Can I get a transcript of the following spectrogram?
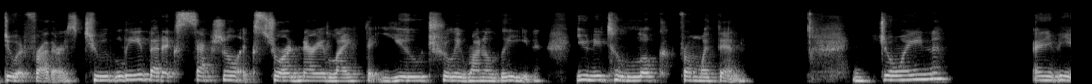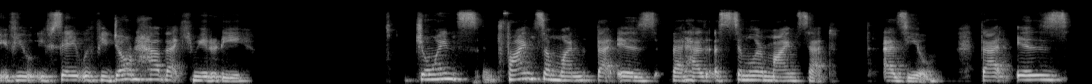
do it for others to lead that exceptional extraordinary life that you truly want to lead you need to look from within join and if you, if you, say if you don't have that community join find someone that is that has a similar mindset as you that is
